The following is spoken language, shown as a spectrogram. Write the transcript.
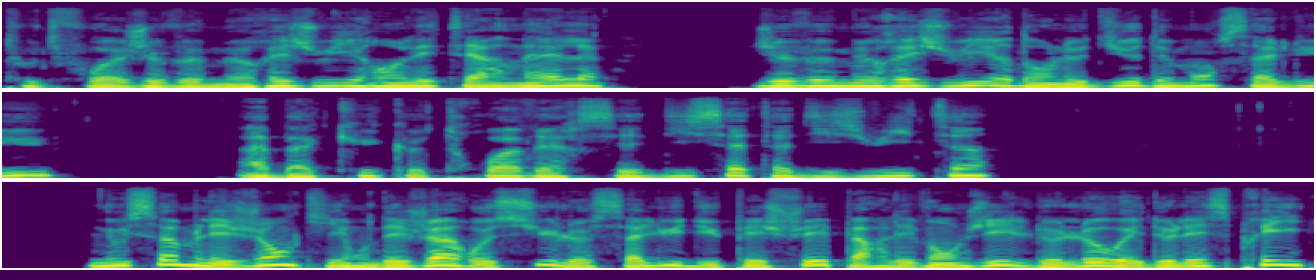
Toutefois je veux me réjouir en l'Éternel, je veux me réjouir dans le Dieu de mon salut. Habacuc 3 versets 17 à 18. Nous sommes les gens qui ont déjà reçu le salut du péché par l'évangile de l'eau et de l'esprit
